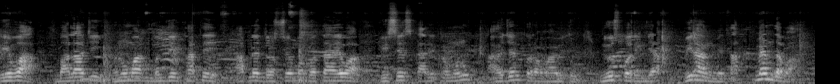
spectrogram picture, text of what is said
એવા બાલાજી હનુમાન મંદિર ખાતે આપણે દ્રશ્યોમાં બતાવ્યા એવા વિશેષ કાર્યક્રમોનું આયોજન કરવામાં આવ્યું હતું. ન્યૂઝ પર ઇન્ડિયા, વિરાંગ મહેતા મહેમદાવાદ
